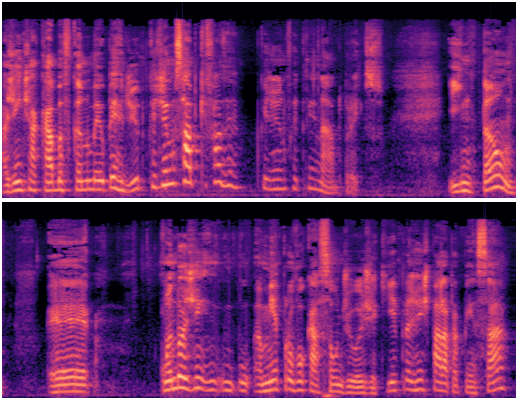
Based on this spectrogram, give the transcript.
a gente acaba ficando meio perdido, porque a gente não sabe o que fazer, porque a gente não foi treinado para isso. E então, é, quando a, gente, a minha provocação de hoje aqui é para a gente parar para pensar,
